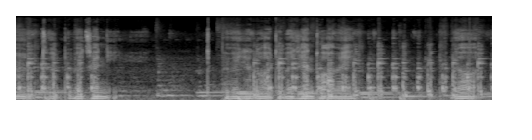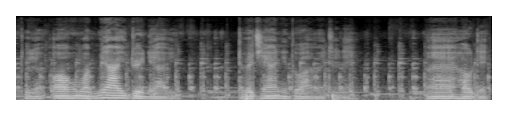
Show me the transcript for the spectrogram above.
ဟုတ်ဒီဘက်ချက်နေဒီဘက်ချက်တော့ဒီဘက်ချက်သွားမယ်ရောဒီရောအော်ဟိုမှာမြားကြီးတွေ့နေရပြီဒီဘက်ချက်ကနေသွားရမယ်ထင်တယ်အဲဟုတ်တယ်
